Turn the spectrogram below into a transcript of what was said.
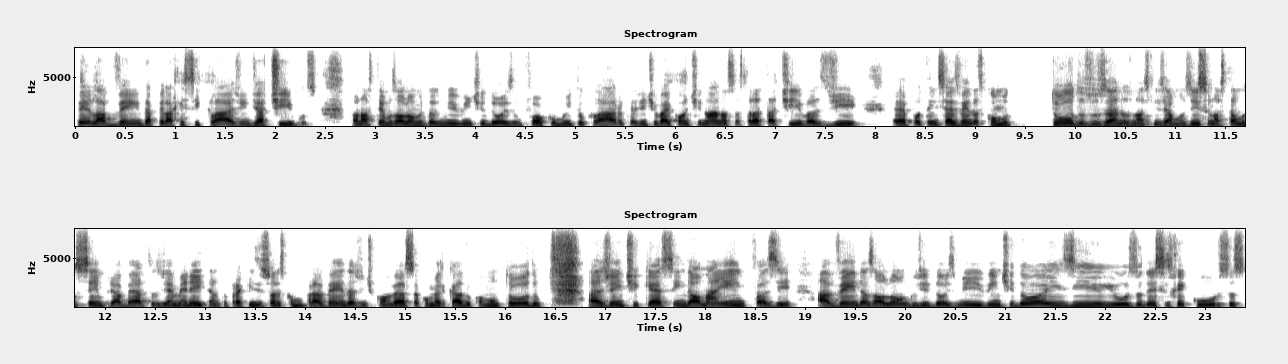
pela venda, pela reciclagem de ativos. Então, nós temos ao longo de 2022 um foco muito claro que a gente vai continuar nossas tratativas de eh, potenciais vendas, como Todos os anos nós fizemos isso, nós estamos sempre abertos de M&A, tanto para aquisições como para venda, a gente conversa com o mercado como um todo. A gente quer sim dar uma ênfase a vendas ao longo de 2022 e uso desses recursos,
